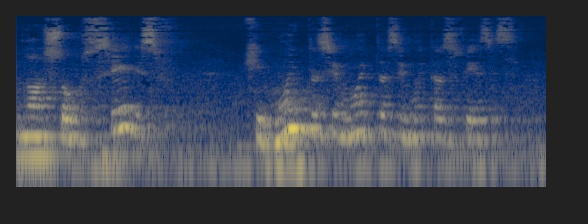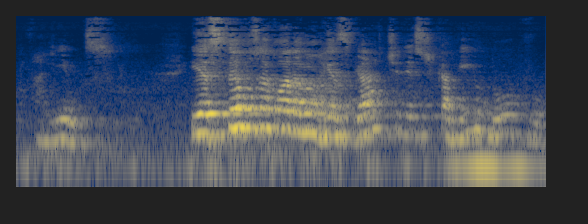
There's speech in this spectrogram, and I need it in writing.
nós somos seres que muitas e muitas e muitas vezes falhamos. E estamos agora num resgate neste caminho novo,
